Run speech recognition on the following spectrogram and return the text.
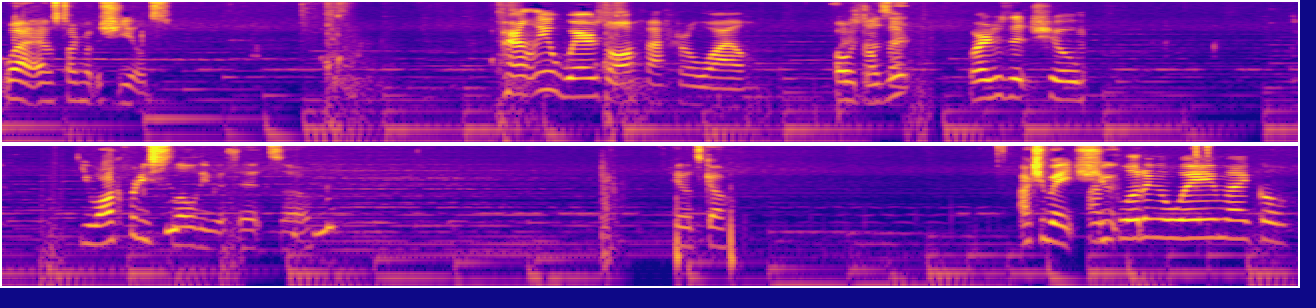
What? I was talking about the shields. Apparently, it wears off after a while. Oh, does it? Where does it show? You walk pretty slowly with it, so. Okay, let's go. Actually, wait, I'm floating away, Michael.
